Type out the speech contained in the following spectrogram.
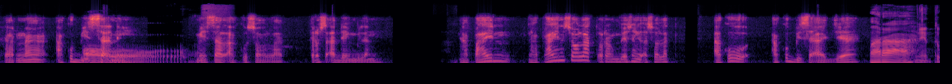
karena aku bisa nih Oh. misal aku sholat terus ada yang bilang ngapain ngapain sholat orang biasa nggak sholat aku aku bisa aja Marah. Nah, itu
